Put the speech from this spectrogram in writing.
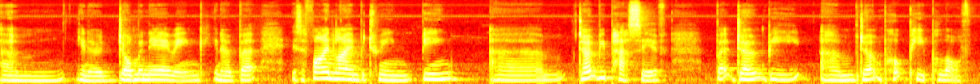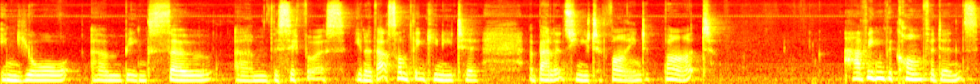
um, you know domineering you know but it's a fine line between being um, don't be passive but don't be um, don't put people off in your um, being so um, vociferous. You know, that's something you need to, a balance you need to find. But having the confidence,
